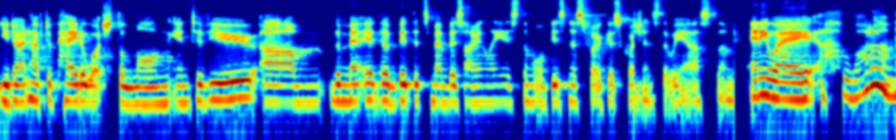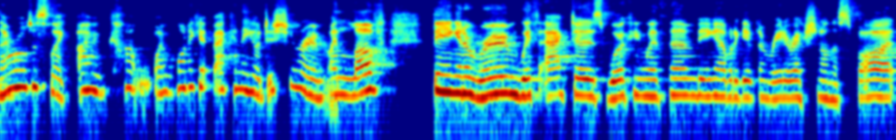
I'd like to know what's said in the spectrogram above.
you don't have to pay to watch the long interview. Um, the me- the bit that's members only is the more business focused questions that we ask them. Anyway, a lot of them they were all just like, I can't. I want to get back in the audition room. I love being in a room with actors, working with them, being able to give them redirection on the spot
